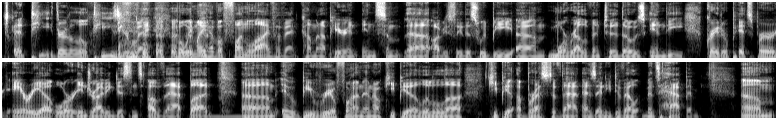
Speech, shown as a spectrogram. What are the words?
Just gonna tease. Throw a little tease your way. but we might have a fun live event coming up here in in some. Uh, obviously, this would be um, more relevant to those in the greater Pittsburgh area or in driving distance of that, but um, it would be real fun, and I'll keep you a little uh, keep you abreast of that as any developments happen. Um,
